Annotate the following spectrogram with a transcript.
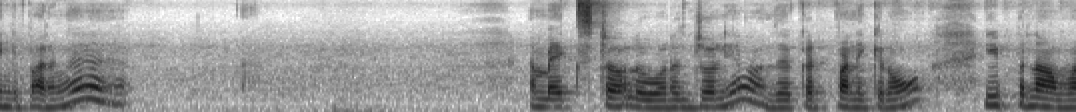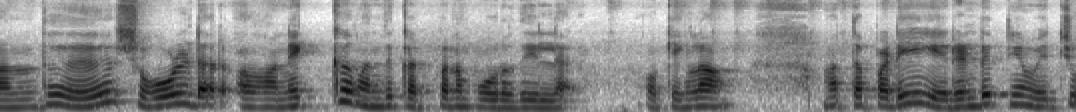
இங்கே பாருங்கள் நம்ம எக்ஸ்ட்ராவில் வரைஞ்சோம் இல்லையா அதை கட் பண்ணிக்கிறோம். இப்போ நான் வந்து ஷோல்டர் நெக்கை வந்து கட் பண்ண போகிறது இல்லை. ஓகேங்களா மற்றபடி ரெண்டுத்தையும் வச்சு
